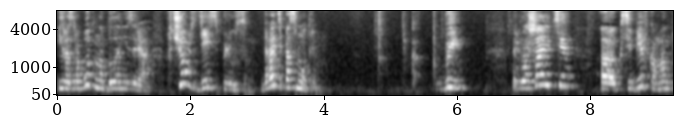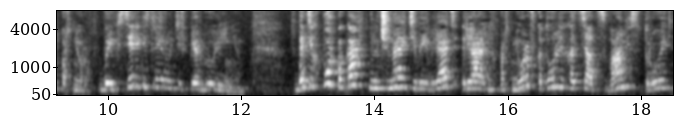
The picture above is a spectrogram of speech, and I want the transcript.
и разработано было не зря. В чем здесь плюсы? Давайте посмотрим. Вы приглашаете Э, к себе в команду партнеров. Вы их все регистрируете в первую линию. До тех пор, пока не начинаете выявлять реальных партнеров, которые хотят с вами строить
